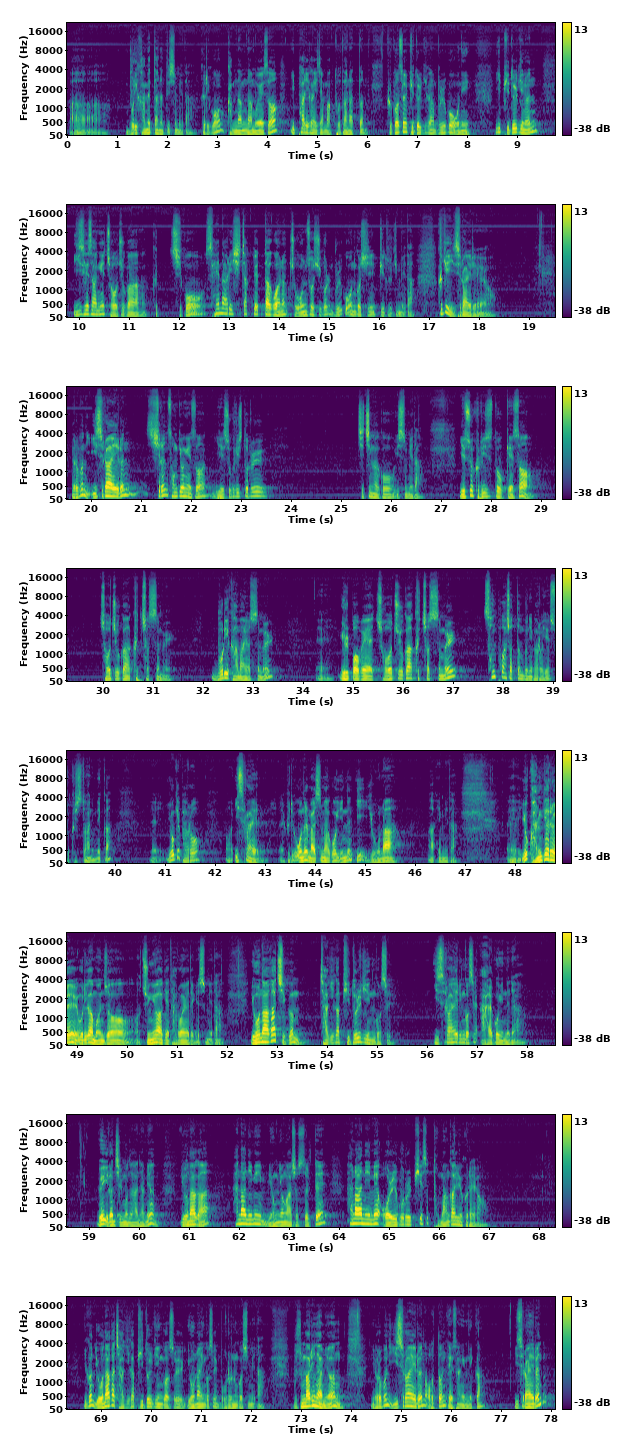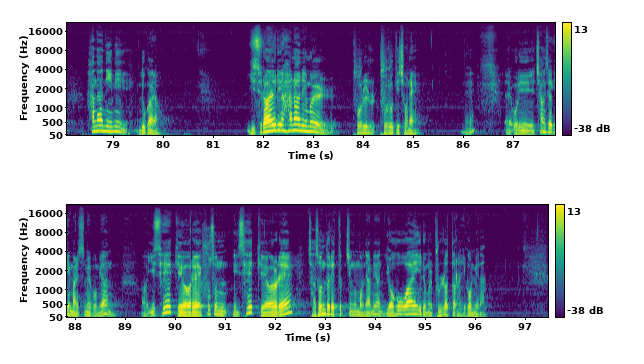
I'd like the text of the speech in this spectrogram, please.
아, 물이 감했다는 뜻입니다. 그리고 감람나무에서 이파리가 이제 막 돋아났던 그것을 비둘기가 물고 오니 이 비둘기는 이 세상의 저주가 그 치고 새날이 시작됐다고 하는 좋은 소식을 물고 온 것이 비둘기입니다. 그게 이스라엘이에요. 여러분 이스라엘은 실은 성경에서 예수 그리스도를 지칭하고 있습니다. 예수 그리스도께서 저주가 그쳤음을 물이 감하였음을 예, 율법의 저주가 그쳤음을 선포하셨던 분이 바로 예수 그리스도 아닙니까? 예, 이게 바로 어, 이스라엘 예, 그리고 오늘 말씀하고 있는 이 요나입니다. 예, 이 관계를 우리가 먼저 중요하게 다뤄야 되겠습니다. 요나가 지금 자기가 비둘기인 것을 이스라엘인 것을 알고 있느냐? 왜 이런 질문을 하냐면 요나가 하나님이 명령하셨을 때 하나님의 얼굴을 피해서 도망가려 그래요. 이건 요나가 자기가 비둘기인 것을 요나인 것을 모르는 것입니다. 무슨 말이냐면 여러분 이스라엘은 어떤 대상입니까? 이스라엘은 하나님이 누가요? 이스라엘이 하나님을 부르, 부르기 전에 네? 에, 우리 창세기 말씀에 보면 어, 이셋 계열의 후손, 이셋 계열의 자손들의 특징은 뭐냐면 여호와의 이름을 불렀더라 이겁니다.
